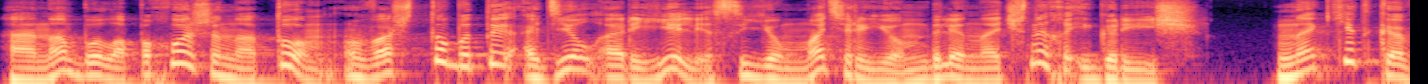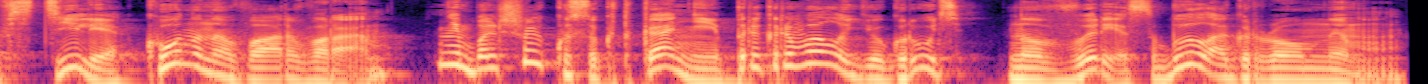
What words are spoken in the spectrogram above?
Она была похожа на то, во что бы ты одел Ариэли с ее матерью для ночных игрищ. Накидка в стиле Конана Варвара. Небольшой кусок ткани прикрывал ее грудь, но вырез был огромным.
